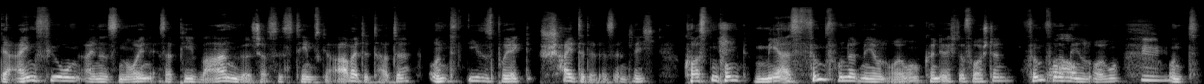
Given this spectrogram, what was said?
der Einführung eines neuen SAP-Warenwirtschaftssystems gearbeitet hatte und dieses Projekt scheiterte letztendlich. Kostenpunkt mehr als 500 Millionen Euro. Könnt ihr euch das vorstellen? 500 wow. Millionen Euro. Mhm. Und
